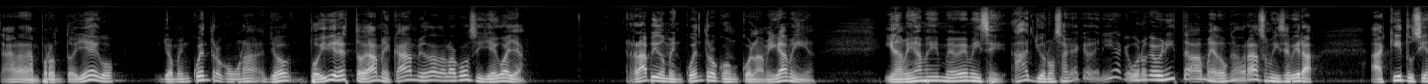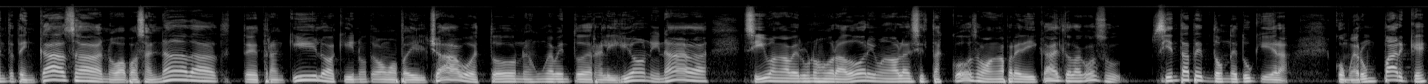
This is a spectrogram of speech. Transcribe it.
Ahora, tan pronto llego, yo me encuentro con una. Yo voy directo, ya me cambio, toda la cosa y llego allá. Rápido me encuentro con, con la amiga mía. Y la amiga me, me ve me dice, ah, yo no sabía que venía, qué bueno que viniste. me da un abrazo, me dice, mira, Aquí tú siéntete en casa, no va a pasar nada, estés tranquilo, aquí no te vamos a pedir chavo, esto no es un evento de religión ni nada. Sí van a haber unos oradores y van a hablar ciertas cosas, van a predicar, toda la cosa. Siéntate donde tú quieras. Como era un parque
